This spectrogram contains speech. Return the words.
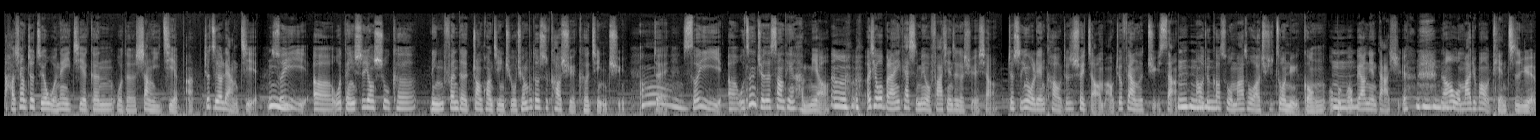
好像就只有我那一届跟我的上一届吧，就只有两届。所以呃，我等于是用数科。零分的状况进去，我全部都是靠学科进去。Oh. 对，所以呃，我真的觉得上天很妙。嗯，而且我本来一开始没有发现这个学校，就是因为我联考我就是睡着嘛，我就非常的沮丧。嗯，然后我就告诉我妈说我要去做女工，我不我不要念大学。嗯，然后我妈就帮我填志愿。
